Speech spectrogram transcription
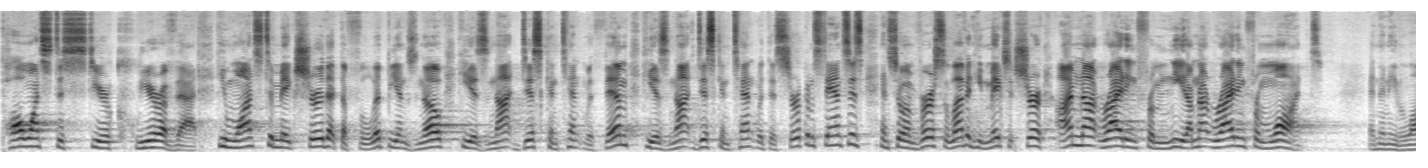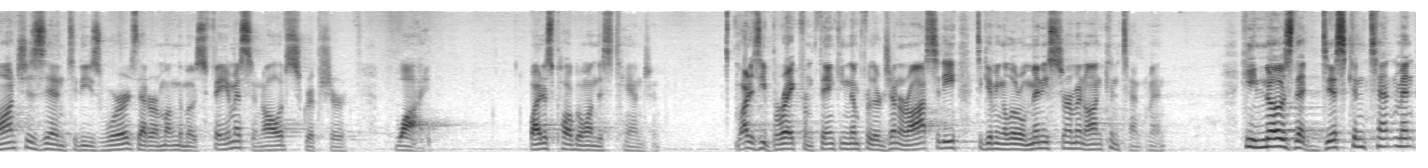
Paul wants to steer clear of that. He wants to make sure that the Philippians know he is not discontent with them. He is not discontent with his circumstances. And so in verse 11, he makes it sure I'm not writing from need, I'm not writing from want. And then he launches into these words that are among the most famous in all of Scripture. Why? Why does Paul go on this tangent? Why does he break from thanking them for their generosity to giving a little mini sermon on contentment? He knows that discontentment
